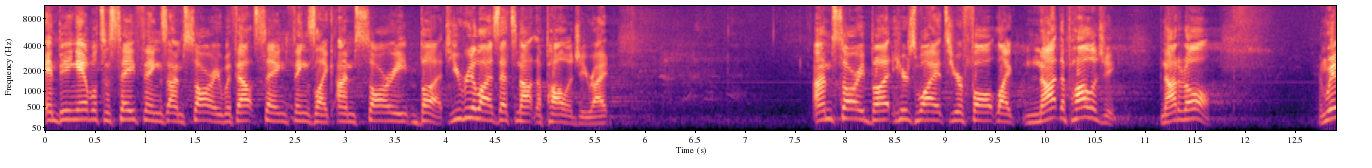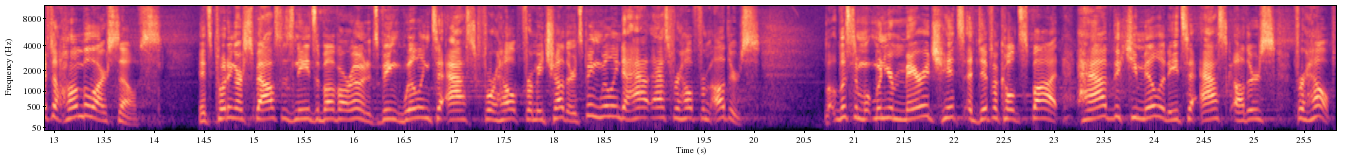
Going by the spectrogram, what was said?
And being able to say things, I'm sorry, without saying things like, I'm sorry, but. You realize that's not an apology, right? I'm sorry, but here's why it's your fault. Like, not an apology, not at all. And we have to humble ourselves. It's putting our spouse's needs above our own. It's being willing to ask for help from each other. It's being willing to ha- ask for help from others. But listen, when your marriage hits a difficult spot, have the humility to ask others for help.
